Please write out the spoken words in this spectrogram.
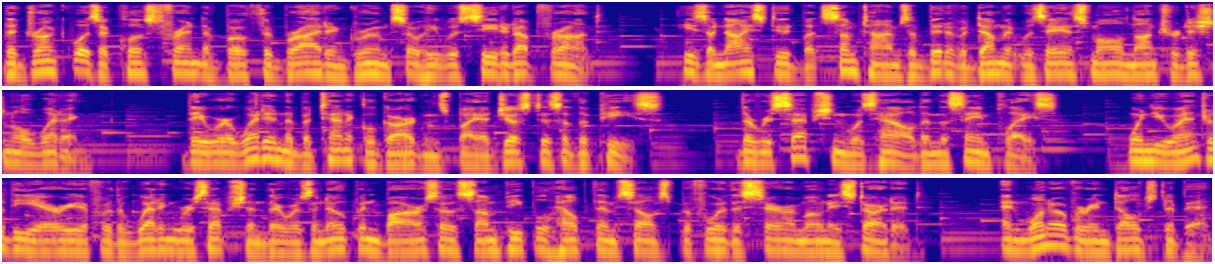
The drunk was a close friend of both the bride and groom so he was seated up front. He's a nice dude but sometimes a bit of a dumb it was a small non-traditional wedding. They were wed in the botanical gardens by a justice of the peace. The reception was held in the same place. When you enter the area for the wedding reception there was an open bar so some people helped themselves before the ceremony started. And one overindulged a bit.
